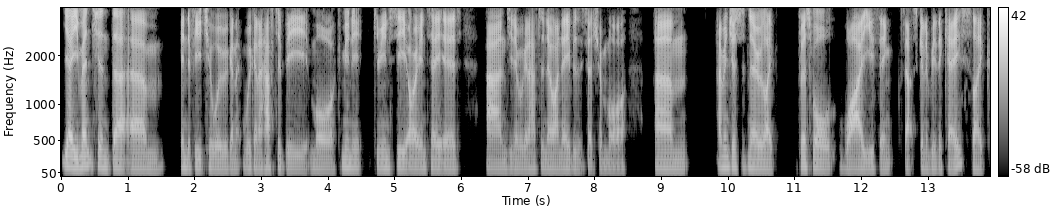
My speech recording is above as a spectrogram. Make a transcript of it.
yeah, you mentioned that um, in the future we were gonna we're gonna have to be more community community orientated, and you know we're gonna have to know our neighbors, etc. More. Um, I'm interested to know, like, first of all, why you think that's going to be the case. Like,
